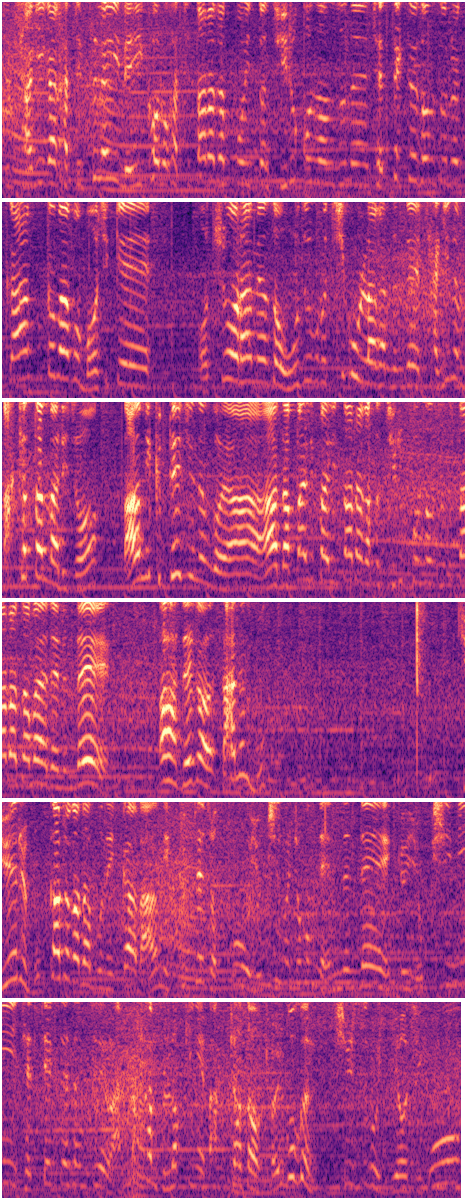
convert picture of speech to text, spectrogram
지금 자기가 같이 플레이 메이커로 같이 따라잡고 있던 지루콘 선수는 제텍스 선수를 깔끔하고 멋있게 어, 추월하면서 5등으로 치고 올라갔는데 자기는 막혔단 말이죠. 마음이 급해지는 거야. 아 나 빨리빨리 따라가서 지루콘 선수도 따라잡아야 되는데 아 내가 나는 못 기회를 못 가져가다 보니까 마음이 급해졌고 욕심을 조금 냈는데 그 욕심이 ZX 선수의 완벽한 블러킹에 막혀서 결국은 실수로 이어지고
